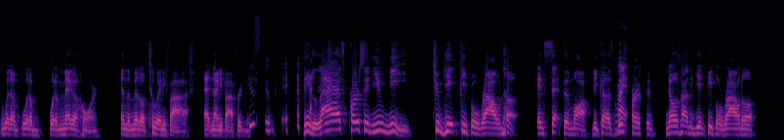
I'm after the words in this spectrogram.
with a with a with a mega horn in the middle of 285 at 95 Freaknik. You stupid. the last person you need to get people riled up and set them off because right. this person knows how to get people riled up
